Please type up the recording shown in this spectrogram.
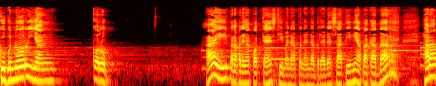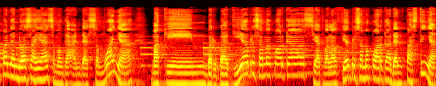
Gubernur yang korup. Hai para pendengar podcast di mana pun Anda berada saat ini apa kabar? Harapan dan doa saya semoga Anda semuanya makin berbahagia bersama keluarga, sehat walafiat bersama keluarga dan pastinya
